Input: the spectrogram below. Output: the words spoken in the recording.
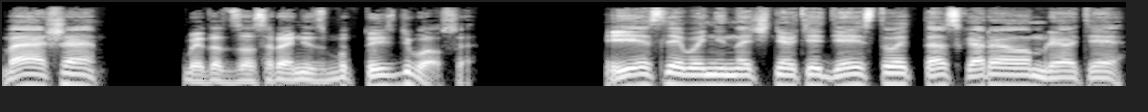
«Ваше». Этот засранец будто издевался. «Если вы не начнете действовать, то скоро умрете.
